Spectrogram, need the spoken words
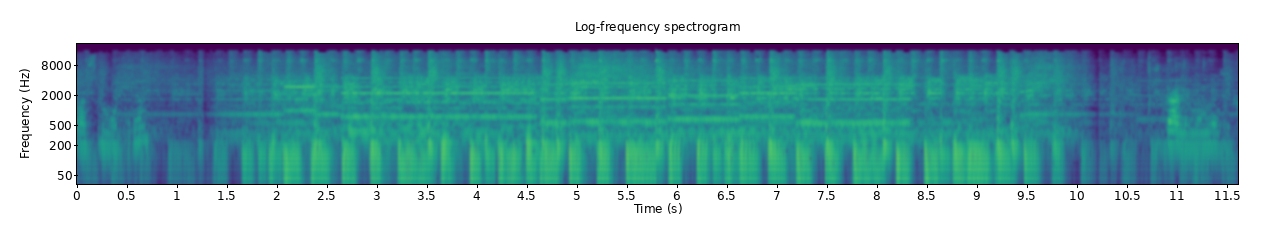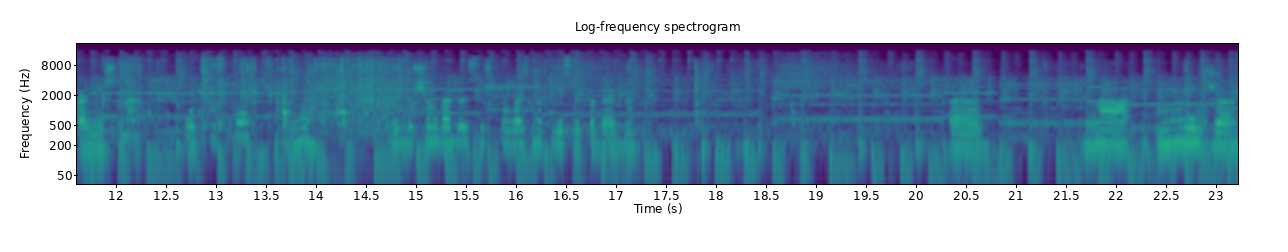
посмотрим. Ждали мы мужу, конечно, отпуску. Ну, в следующем году, если что, возьмет, если подойдут. э, на мужа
